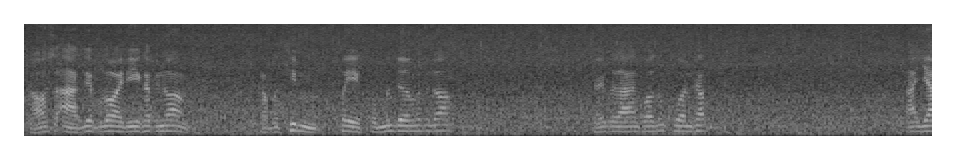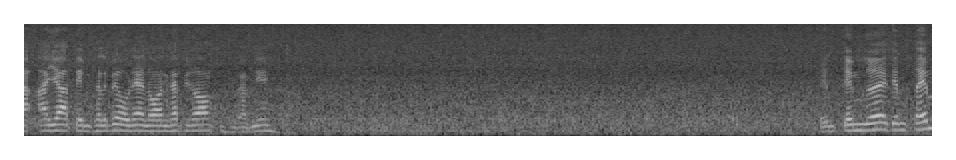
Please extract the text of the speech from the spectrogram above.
เขาสะอาดเรียบร้อยดีครับพี่น้องกลับมาทิ่มเอกผมเหมือนเดิมครับพี่น้อง ใช้เวลาพอสมควรครับอายะอายะเต็มคาราเบลแน่นอนครับพี่น้องแบบนี้ เต็มเต็มเลยเต็มเต็ม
